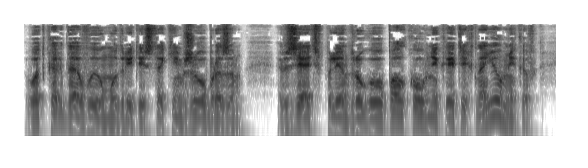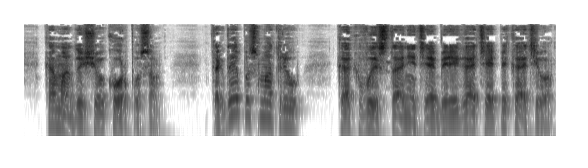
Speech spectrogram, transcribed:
Вот когда вы умудритесь таким же образом взять в плен другого полковника этих наемников, командующего корпусом, тогда я посмотрю, как вы станете оберегать и опекать его.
